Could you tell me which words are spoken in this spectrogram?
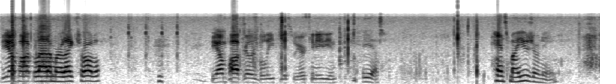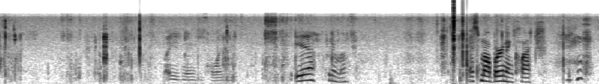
The unpopular, Latimer like throttle. the unpopular belief, yes, we are Canadian. Yes. Hence my username. My username is just hilarious. Yeah, pretty much. That's my burning clutch.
